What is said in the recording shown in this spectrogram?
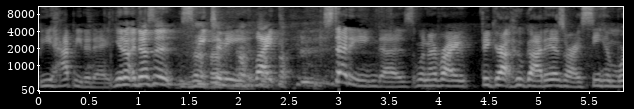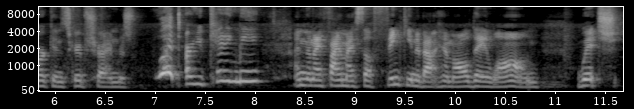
be happy today. You know, it doesn't speak to me like studying does. Whenever I figure out who God is or I see Him work in Scripture, I'm just, what? Are you kidding me? And then I find myself thinking about Him all day long, which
